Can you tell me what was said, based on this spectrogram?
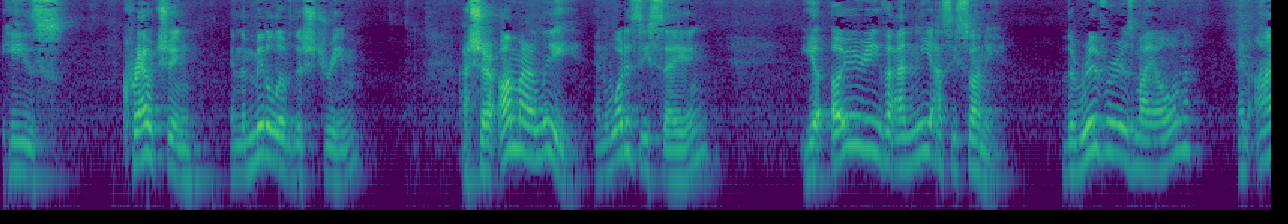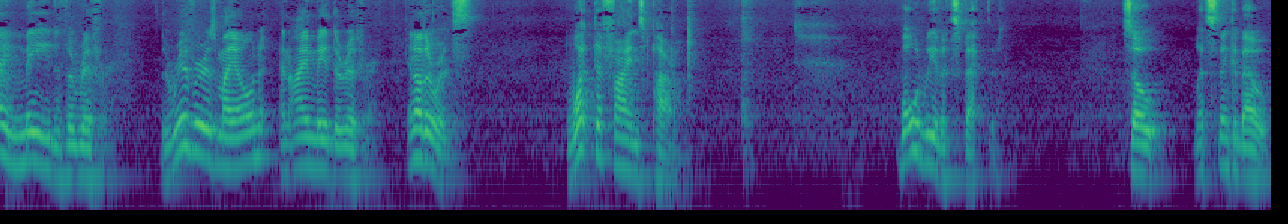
he's crouching in the middle of the stream. Asher amar li, and what is he saying? Va'ani asisani. The river is my own, and I made the river. The river is my own, and I made the river. In other words, what defines Paro? What would we have expected? So let's think about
